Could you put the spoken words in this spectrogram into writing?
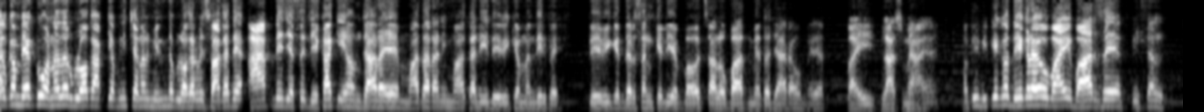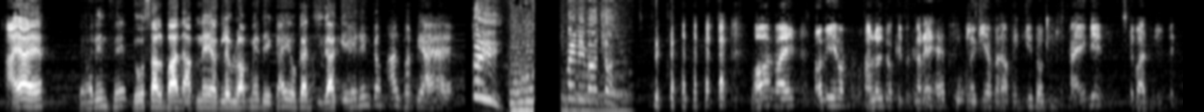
welcome back to another blog. आपके अपनी चैनल मिलिंद ब्लॉगर में स्वागत है। आपने जैसे देखा कि हम जा रहे हैं माता रानी माँ काली देवी के मंदिर पे। देवी के दर्शन के लिए बहुत सालों बाद मैं तो जा रहा हूँ। मेरे भाई लास्ट में आया है। अभी विके को देख रहे हो भाई बाहर से स्पेशल आया है बहरीन से। दो साल बाद आपने अगले ब्लॉग में देखा ही होगा जिगा के बहरीन का माल भर के आया है। नहीं, मैं नहीं मानता। और भाई अभी हम आलू जो खड़े हैं। भूख लगी है बड़ा भिंगी दो ખાएँगे उसके बाद मिलते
